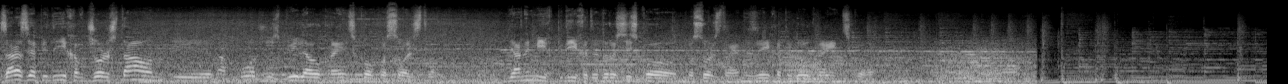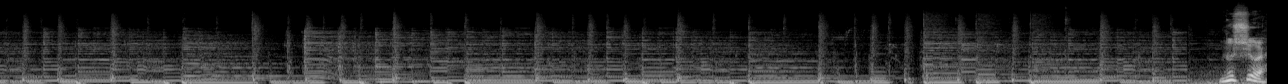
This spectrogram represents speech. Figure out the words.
Зараз я під'їхав в Джорджтаун і знаходжусь біля українського посольства. Я не міг під'їхати до російського посольства і не заїхати до українського. Ну що,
